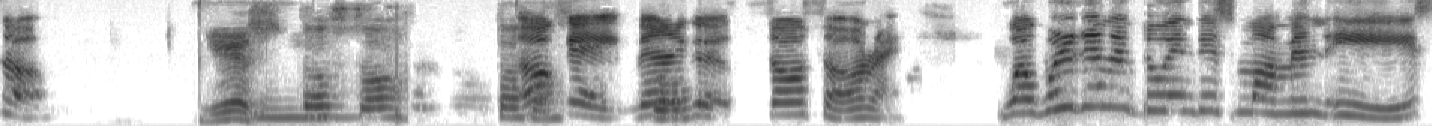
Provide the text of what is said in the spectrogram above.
so. Yes. So, so. So, so. Okay, very good. So so, all right. What we're gonna do in this moment is,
